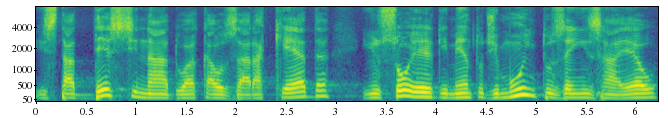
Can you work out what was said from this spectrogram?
está destinado a causar a queda e o soerguimento de muitos em Israel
